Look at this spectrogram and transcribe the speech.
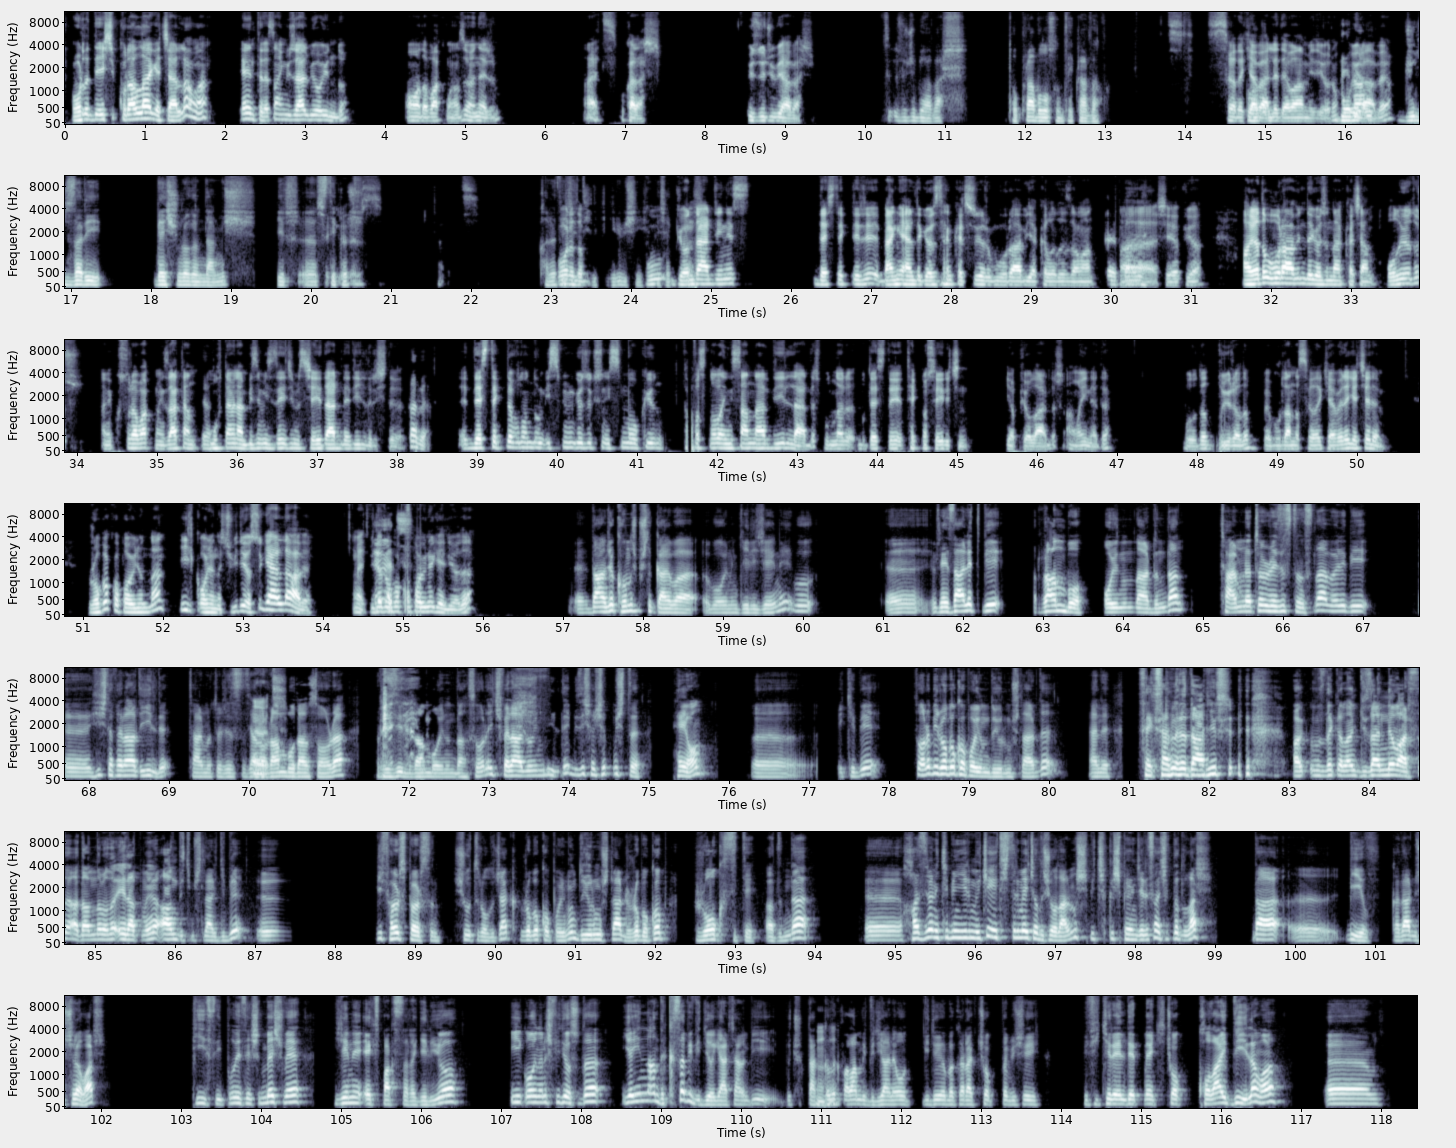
Orada değişik kurallar geçerli ama enteresan güzel bir oyundu. Ona da bakmanızı öneririm. Evet bu kadar. Üzücü bir haber. Üzücü bir haber. Toprağı bol olsun tekrardan. Sıradaki haberle devam ediyorum. Buyur abi. Gülzari 5 euro göndermiş bir e, sticker. Evet. Bu arada gibi bir şey. Bu gönderdiğiniz destekleri ben genelde gözden kaçırıyorum Uğur abi yakaladığı zaman. Evet, Aa, şey yapıyor. Arada Uğur abinin de gözünden kaçan oluyordur. Hani kusura bakmayın. Zaten evet. muhtemelen bizim izleyicimiz şey derdinde değildir işte. Tabii. E, destekte bulunduğum ismim gözüksün, ismimi okuyun kafasında olan insanlar değillerdir. Bunları bu desteği Tekno Seyir için yapıyorlardır ama yine de bunu da duyuralım ve buradan da sıradaki habere geçelim. Robocop oyunundan ilk oynanış videosu geldi abi. Evet bir de evet. Robocop oyunu geliyordu. Ee, daha önce konuşmuştuk galiba bu oyunun geleceğini. Bu e, rezalet bir Rambo oyunun ardından Terminator Resistance'la böyle bir e, hiç de fena değildi. Terminator Resistance yani evet. Rambo'dan sonra rezil Rambo oyunundan sonra hiç fena bir oyun değildi. Bizi şaşırtmıştı Heyon e, ekibi. Sonra bir Robocop oyunu duyurmuşlardı. Yani 80'lere dair aklımızda kalan güzel ne varsa adamlar ona el atmaya and içmişler gibi. E, bir first person shooter olacak. Robocop oyunun duyurmuşlardı. Robocop Rogue City adında. E, Haziran 2023'e yetiştirmeye çalışıyorlarmış. Bir çıkış penceresi açıkladılar. Daha e, bir yıl kadar bir süre var. PC, PlayStation 5 ve yeni Xbox'lara geliyor. İlk oynanış videosu da yayınlandı. Kısa bir video gerçi. Yani bir buçuk dakikalık Hı-hı. falan bir video. Yani o videoya bakarak çok da bir şey bir fikir elde etmek çok kolay değil ama e,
